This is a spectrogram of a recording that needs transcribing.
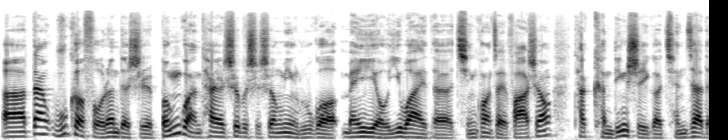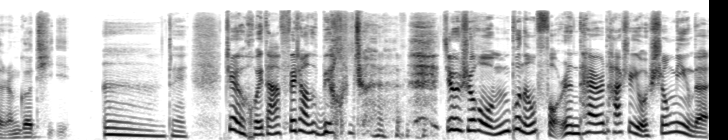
啊，但无可否认的是，甭管胎儿是不是生命，如果没有意外的情况在发生，它肯定是一个潜在的人格体。嗯，对，这个回答非常的标准，就是说我们不能否认胎儿它是有生命的，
